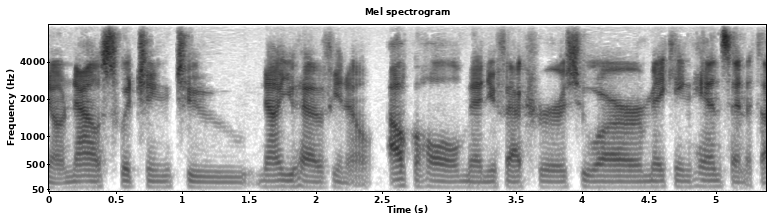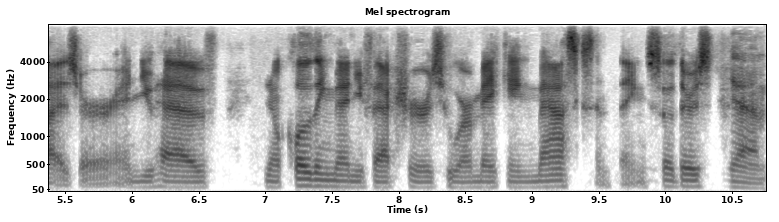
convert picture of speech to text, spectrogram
you know now switching to now you have you know alcohol manufacturers who are making hand sanitizer and you have you know clothing manufacturers who are making masks and things. So there's yeah.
